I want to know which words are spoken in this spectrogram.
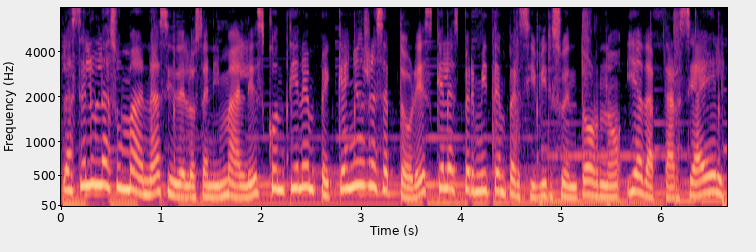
Las células humanas y de los animales contienen pequeños receptores que les permiten percibir su entorno y adaptarse a él.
